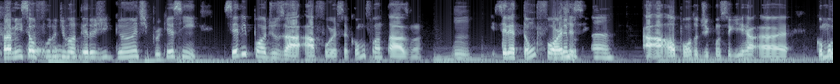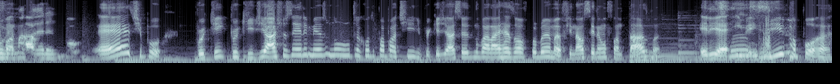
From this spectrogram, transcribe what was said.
pra mim isso é um furo de roteiro gigante, porque assim, se ele pode usar a força como fantasma, hum. e se ele é tão forte tempo, assim, ah. a, a, ao ponto de conseguir. Uh, como Mover fantasma. É, tipo, por que, por que de achos ele mesmo não luta contra o Papatini? Porque de achos ele não vai lá e resolve o problema. Afinal, se ele é um fantasma, ele é sim, invencível, sim. porra.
